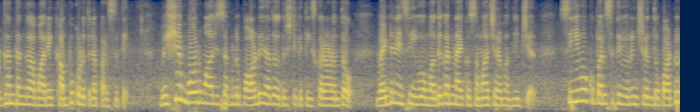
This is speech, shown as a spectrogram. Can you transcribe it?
దుర్గంధంగా మారి కంపు కొడుతున్న పరిస్థితి. విషయం బోర్డు మాజీ సభ్యుడు పాండు యాదవ్ దృష్టికి తీసుకురావడంతో వెంటనే సీఈఓ మధుకర్ నాయక్ సమాచారం అందించారు. సీఈఓకు పరిస్థితి వివరించడంతో పాటు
